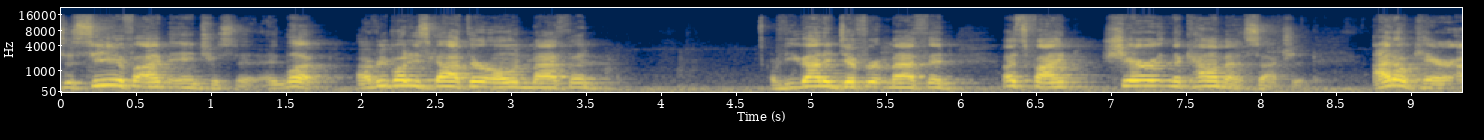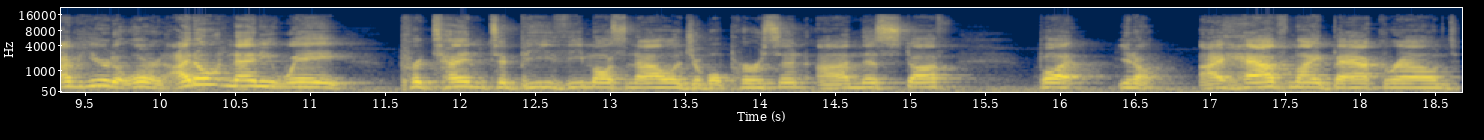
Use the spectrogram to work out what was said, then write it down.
to see if I'm interested, and look, everybody's got their own method. If you got a different method, that's fine. Share it in the comment section. I don't care. I'm here to learn. I don't in any way pretend to be the most knowledgeable person on this stuff, but you know, I have my background.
